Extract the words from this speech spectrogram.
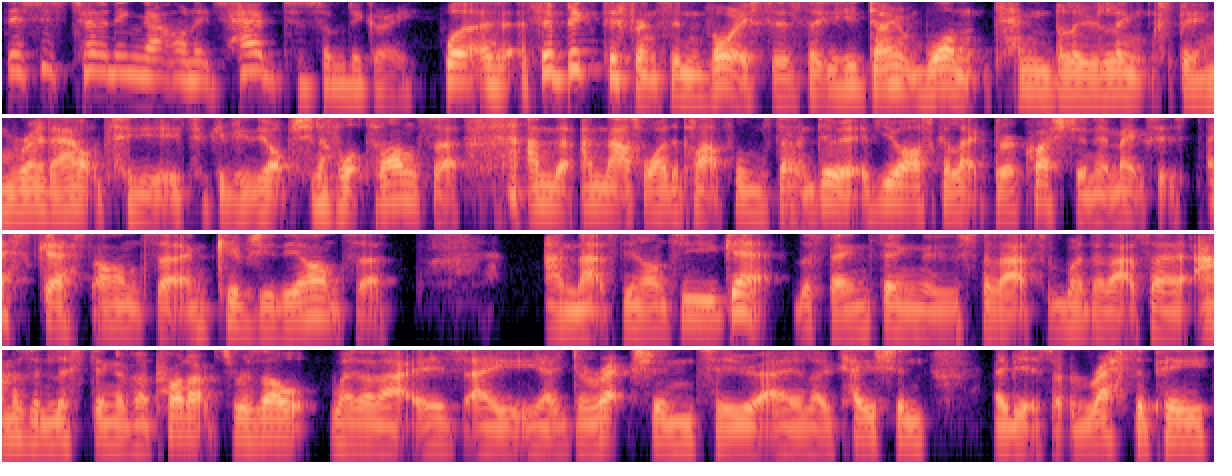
This is turning that on its head to some degree. Well uh, the big difference in voice is that you don't want 10 blue links being read out to you to give you the option of what to answer. And and that's why the platforms don't do it. If you ask alexa a question it makes its best guessed answer and gives you the answer and that's the answer you get. The same thing so that's whether that's an amazon listing of a product result whether that is a you know, direction to a location maybe it's a recipe.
